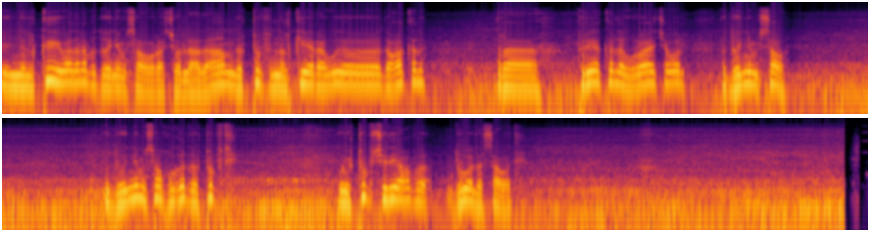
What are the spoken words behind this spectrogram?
نلکی و نه په دوه نیم سو را چول دا ام د ټف نلکی را و دغه کله را پرې کله ورا چول په دوه نیم سو په دوه نیم سو خو ګر د ټف دی وي ټف چې دی هغه په دوه لسو دی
